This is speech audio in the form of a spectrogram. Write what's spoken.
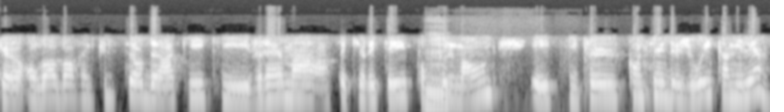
qu'on va avoir une culture de hockey qui est vraiment en sécurité pour Mm. tout le monde et qui peut continuer de jouer comme il aime.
